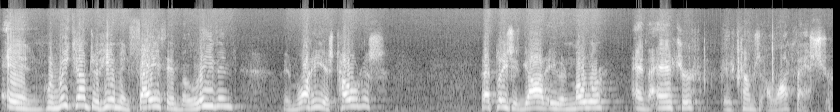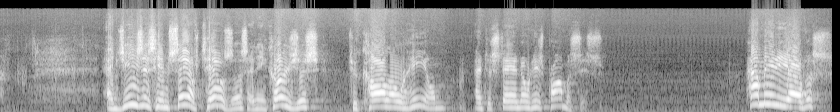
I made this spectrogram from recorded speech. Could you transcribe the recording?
And when we come to Him in faith and believing in what He has told us, that pleases God even more, and the answer it comes a lot faster. And Jesus Himself tells us and encourages us to call on Him and to stand on His promises. How many of us,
